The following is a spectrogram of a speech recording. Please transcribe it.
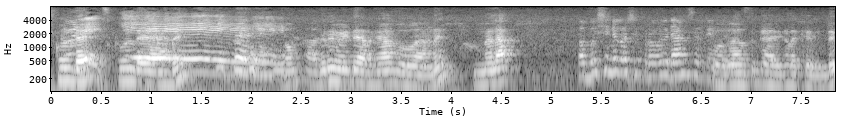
school day school day ആണ്. അപ്പം അതിനു വേണ്ടി ഇറങ്ങാൻ പോവാണ്. ഇന്നലെ പ്രോഗ്രാംസ് കാര്യങ്ങളൊക്കെ ഉണ്ട്.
